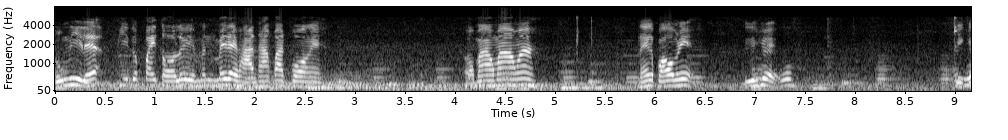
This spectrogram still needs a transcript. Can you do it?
ลงนี่แหละพี่ก็ไปต่อเลย มันไม่ได้ผ่านทางบ้านฟองไงออกมาออกมาออกมาในกระเป๋ามานี่คือช่วยโอ้ไอ้กู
